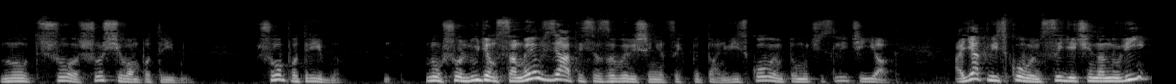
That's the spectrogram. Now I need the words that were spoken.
Ну, що, що ще вам потрібно? Що потрібно? Ну, що, людям самим взятися за вирішення цих питань, військовим в тому числі, чи як? А як військовим, сидячи на нулі,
